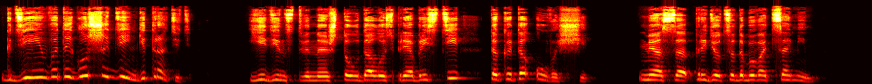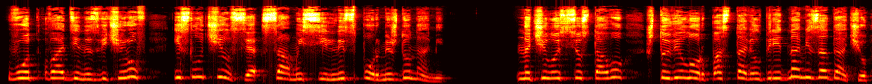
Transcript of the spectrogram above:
Где им в этой глуши деньги тратить? Единственное, что удалось приобрести, так это овощи. Мясо придется добывать самим. Вот в один из вечеров и случился самый сильный спор между нами. Началось все с того, что Велор поставил перед нами задачу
